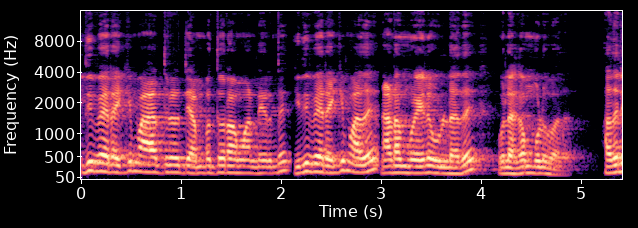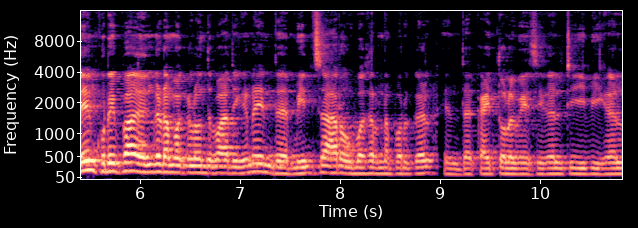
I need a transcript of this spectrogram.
இது வரைக்கும் ஆயிரத்தி தொள்ளாயிரத்தி ஐம்பத்தோராம் ஆண்டிலிருந்து இது வரைக்கும் அது நடைமுறையில் உள்ளது உலகம் முழுவதும். அதுலேயும் குறிப்பாக எங்கட மக்கள் வந்து பார்த்தீங்கன்னா இந்த மின்சார உபகரண பொருட்கள் இந்த கைத்தொலைபேசிகள் டிவிகள்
